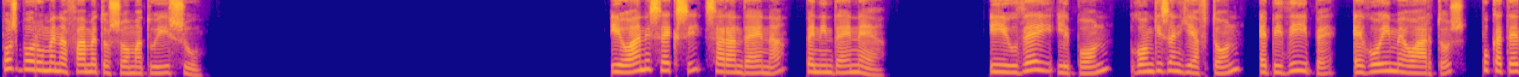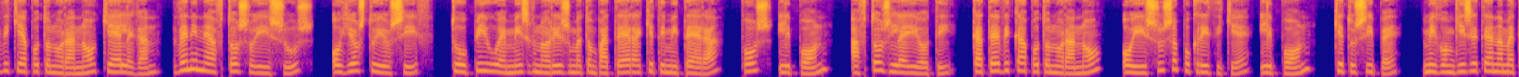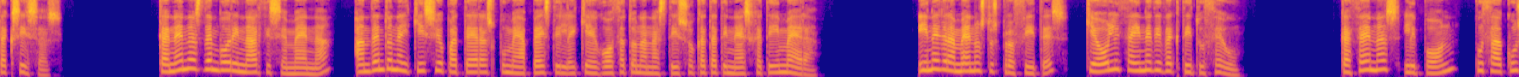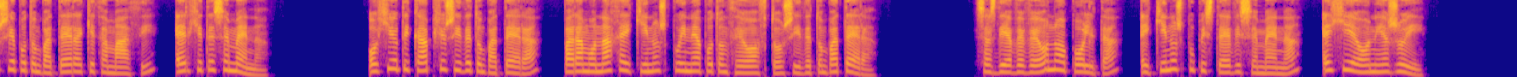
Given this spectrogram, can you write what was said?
Πώς μπορούμε να φάμε το σώμα του Ιησού; Ιωάννης 6, 41, 59 Οι Ιουδαίοι, λοιπόν, γόγγιζαν για αυτόν, επειδή είπε, Εγώ είμαι ο Άρτος, που κατέβηκε από τον ουρανό και έλεγαν, Δεν είναι αυτός ο Ιησούς, ο γιος του Ιωσήφ, του οποίου εμείς γνωρίζουμε τον πατέρα και τη μητέρα, πώς, λοιπόν, αυτός λέει ότι, κατέβηκα από τον ουρανό, ο Ιησούς αποκρίθηκε, λοιπόν, και τους είπε, μη γογγίζετε αναμεταξύ σας. Κανένας δεν μπορεί να έρθει σε μένα, αν δεν τον ελκύσει ο πατέρας που με απέστειλε και εγώ θα τον αναστήσω κατά την έσχατη ημέρα. Είναι γραμμένο στους προφήτες, και όλοι θα είναι διδακτοί του Θεού. Καθένας, λοιπόν, που θα ακούσει από τον πατέρα και θα μάθει, έρχεται σε μένα. Όχι ότι κάποιος είδε τον πατέρα, παρά μονάχα εκείνος που είναι από τον Θεό αυτός είδε τον πατέρα. Σας διαβεβαιώνω απόλυτα, εκείνος που πιστεύει σε μένα, έχει αιώνια ζωή.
